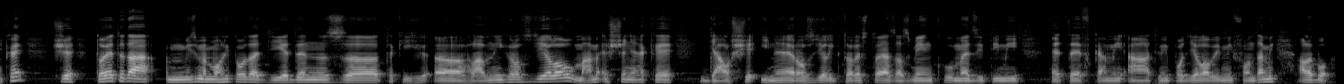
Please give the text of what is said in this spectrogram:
Okay. Čiže to je teda, my sme mohli povedať, jeden z takých uh, hlavných rozdielov. Máme ešte nejaké ďalšie iné rozdiely, ktoré stoja za zmienku medzi tými ETF-kami a tými podielovými fondami? Alebo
